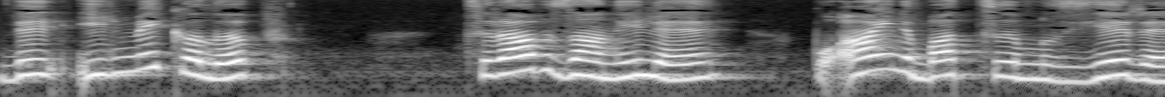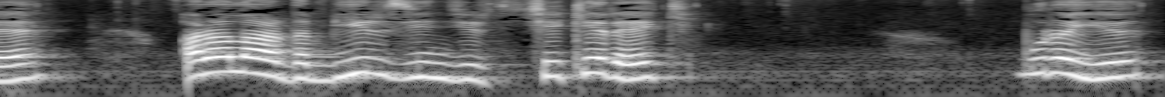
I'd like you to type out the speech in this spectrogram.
Ve ilmek alıp trabzan ile bu aynı battığımız yere aralarda bir zincir çekerek burayı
